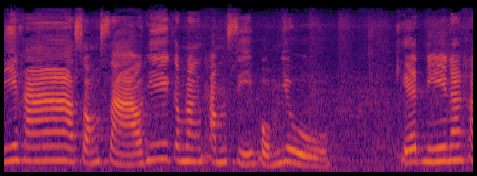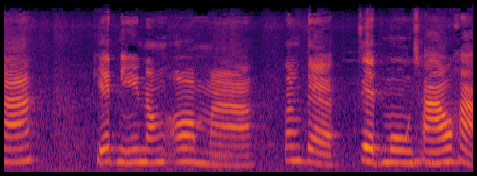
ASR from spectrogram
นี่ค่ะสองสาวที่กำลังทำสีผมอยู่ เคสนี้นะคะ เคสนี้น้องอ้อมมา ตั้งแต่เจ็ดโมงเช้าค่ะ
